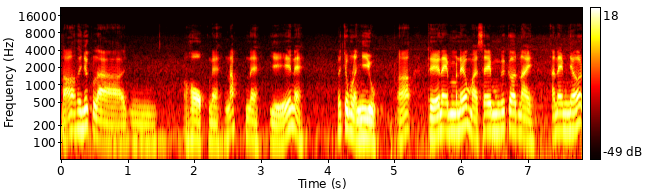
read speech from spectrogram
Đó, thứ nhất là hột nè, nắp nè, dĩa nè. Nói chung là nhiều. Đó, thì anh em nếu mà xem cái kênh này, anh em nhớ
